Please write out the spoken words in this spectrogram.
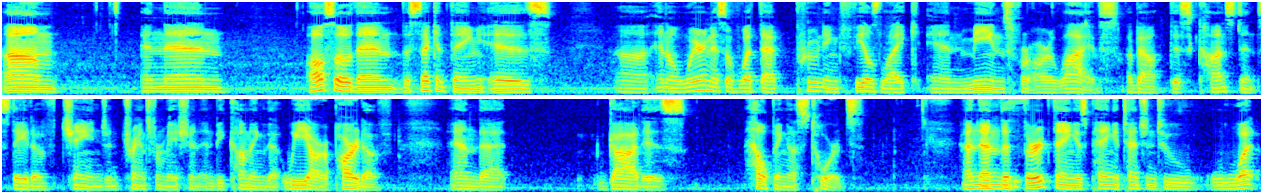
Um, and then also, then the second thing is uh, an awareness of what that pruning feels like and means for our lives about this constant state of change and transformation and becoming that we are a part of and that God is helping us towards. And then the mm-hmm. third thing is paying attention to what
